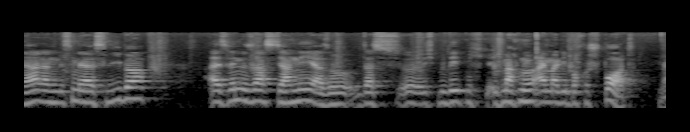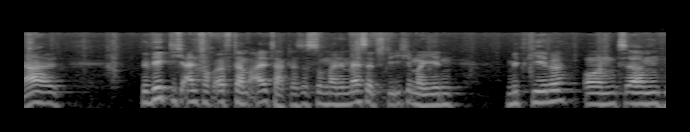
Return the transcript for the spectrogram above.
ja, dann ist mir das lieber, als wenn du sagst, ja, nee, also das, äh, ich bewege mich, ich mache nur einmal die Woche Sport. Ja, beweg dich einfach öfter im Alltag. Das ist so meine Message, die ich immer jedem mitgebe. Und ähm,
